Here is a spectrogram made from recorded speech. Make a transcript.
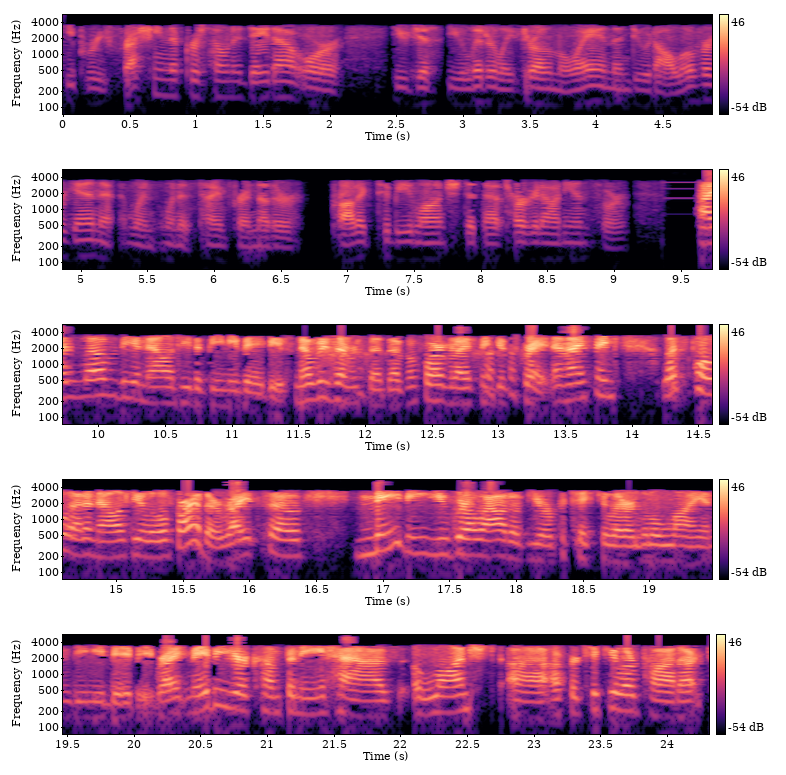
keep refreshing the persona data, or you just you literally throw them away and then do it all over again when when it's time for another product to be launched at that target audience or I love the analogy to beanie babies. Nobody's ever said that before, but I think it's great. And I think let's pull that analogy a little farther, right? So maybe you grow out of your particular little lion beanie baby, right? Maybe your company has launched uh, a particular product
